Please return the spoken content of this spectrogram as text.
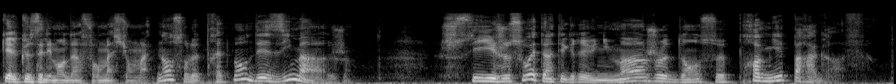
Quelques éléments d'information maintenant sur le traitement des images. Si je souhaite intégrer une image dans ce premier paragraphe, eh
